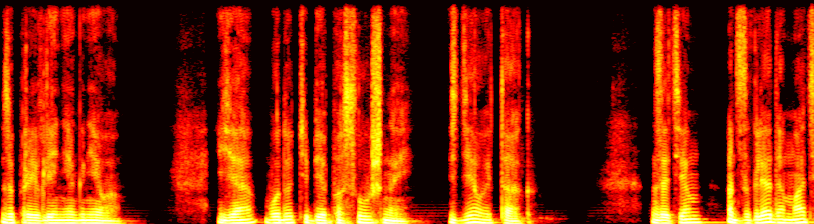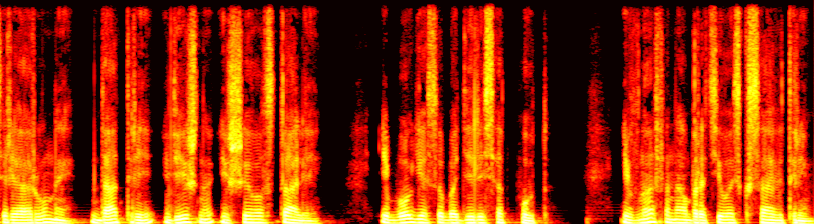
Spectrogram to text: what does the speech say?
за проявление гнева. Я буду тебе послушной. Сделай так». Затем от взгляда матери Аруны, Датри, Вишну и Шива встали, и боги освободились от пут. И вновь она обратилась к Савитри.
